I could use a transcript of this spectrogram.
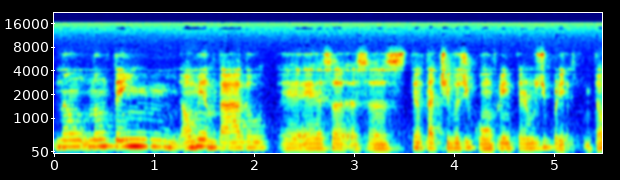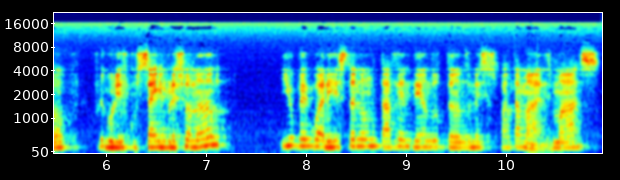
não, não tem aumentado é, essa, essas tentativas de compra em termos de preço. Então, o frigorífico segue pressionando e o pecuarista não está vendendo tanto nesses patamares, mas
